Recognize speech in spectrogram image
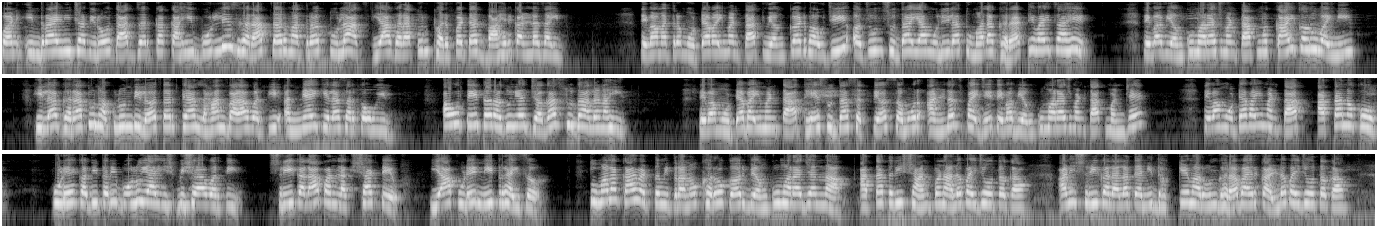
पण इंद्रायणीच्या विरोधात जर का काही बोललीस घरात तर मात्र तुलाच या घरातून फरफटत बाहेर काढलं जाईल. तेव्हा मात्र मोठ्या बाई म्हणतात व्यंकट भाऊजी अजून सुद्धा या मुलीला तुम्हाला घरात ठेवायचं आहे. तेव्हा व्यंकू महाराज म्हणतात मग काय करू वहिनी? हिला घरातून हकलून दिलं तर त्या लहान बाळावरती अन्याय केल्यासारखं होईल. अहो ते तर अजून या जगात सुद्धा आलं नाही. तेव्हा मोठ्या बाई म्हणतात हे सुद्धा सत्य समोर आणलंच पाहिजे. तेव्हा व्यंकू महाराज म्हणतात म्हणजे? तेव्हा मोठ्या बाई म्हणतात आता नको पुढे कधीतरी बोलू या इश- विषयावरती. श्रीकला पण लक्षात ठेव यापुढे नीट राहायचं. तुम्हाला काय वाटतं मित्रांनो? खरोखर व्यंकू महाराजांना आता तरी शानपण आलं पाहिजे होतं का? आणि श्रीकलाला त्यांनी धक्के मारून घराबाहेर काढलं पाहिजे होतं का?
